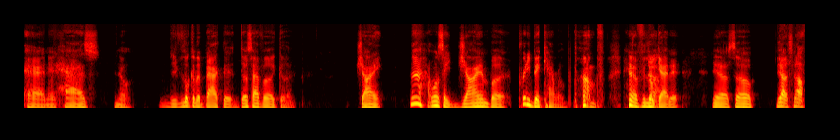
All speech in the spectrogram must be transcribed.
and it has you know if you look at the back that it does have a, like a giant eh, i won't say giant but pretty big camera bump you know, if you look at it yeah so Yeah, it's not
